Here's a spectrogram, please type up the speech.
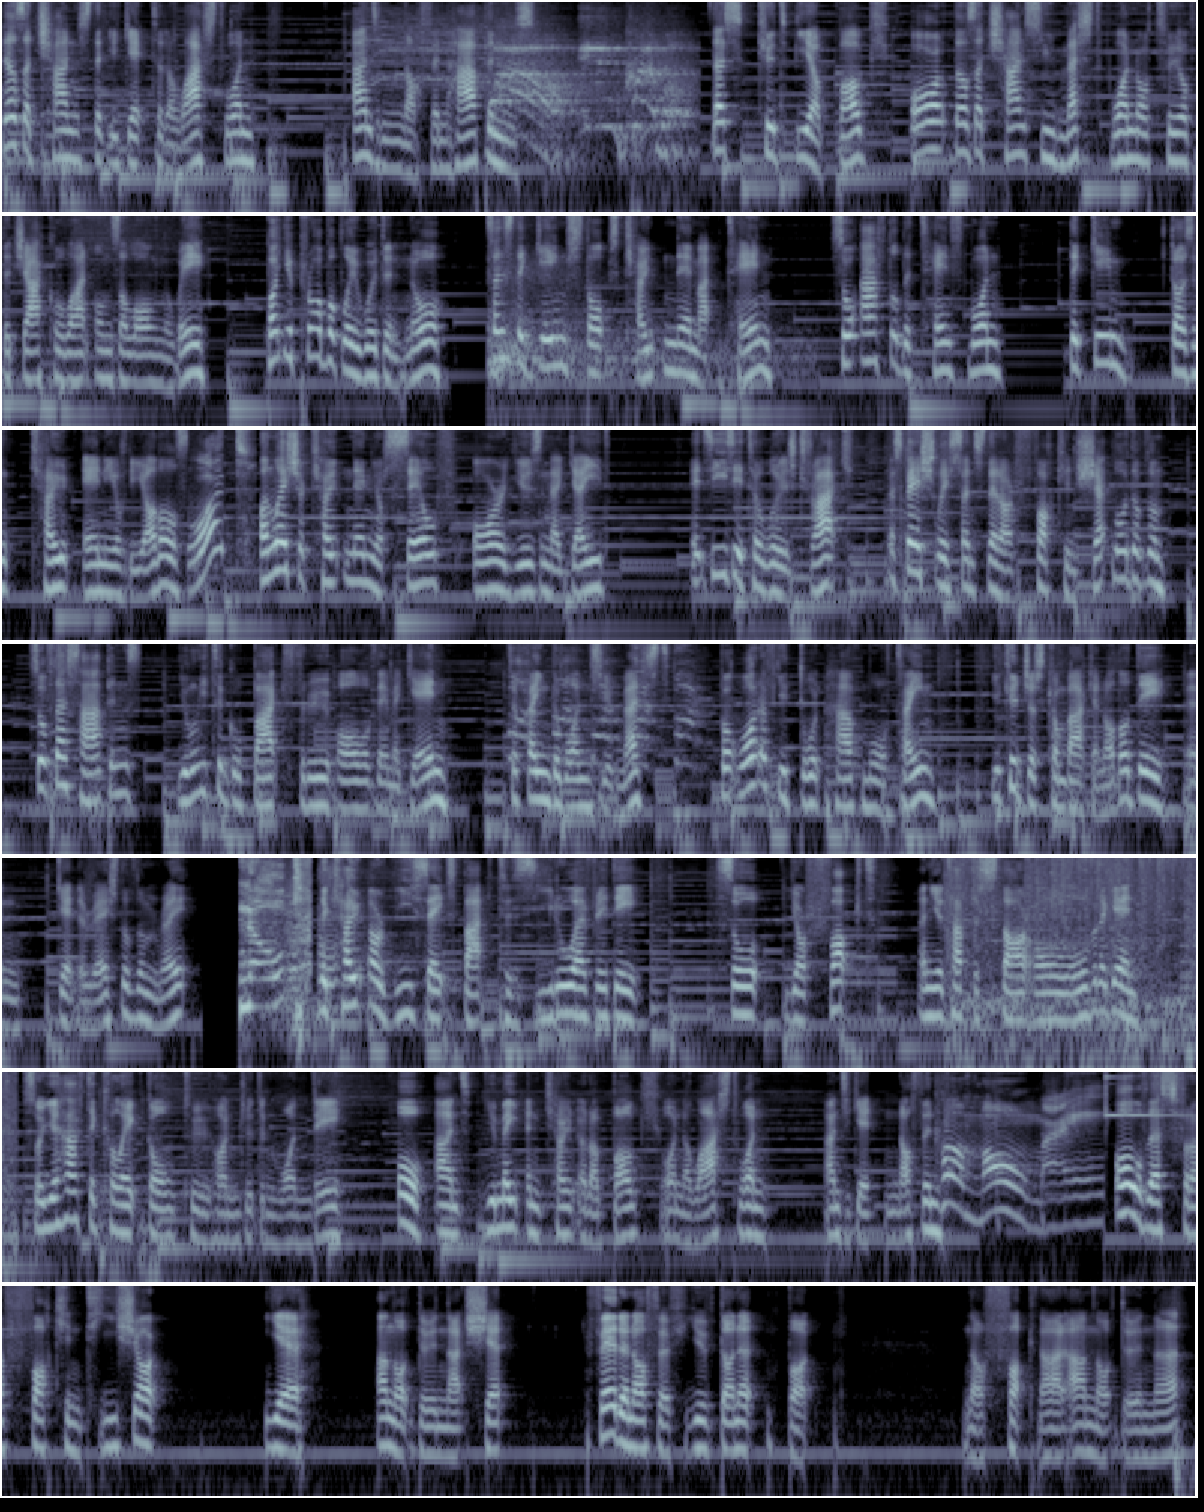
there's a chance that you get to the last one, and nothing happens. This could be a bug, or there's a chance you missed one or two of the jack-o'-lanterns along the way, but you probably wouldn't know, since the game stops counting them at 10. So after the 10th one, the game doesn't count any of the others. What? Unless you're counting them yourself or using a guide. It's easy to lose track, especially since there are fucking shitload of them. So if this happens, you'll need to go back through all of them again to find the ones you missed. But what if you don't have more time? You could just come back another day and get the rest of them, right? Nope. The counter resets back to zero every day, so you're fucked and you'd have to start all over again. So you have to collect all 200 in one day. Oh, and you might encounter a bug on the last one, and you get nothing. Come on, man. All of this for a fucking t-shirt. Yeah, I'm not doing that shit. Fair enough if you've done it, but... No, fuck that, I'm not doing that.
